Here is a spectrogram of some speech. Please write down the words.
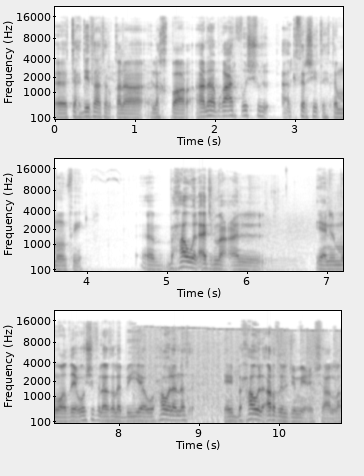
آه، تحديثات القناة الأخبار. أنا أبغى أعرف وش أكثر شيء تهتمون فيه. آه، بحاول أجمع ال... يعني المواضيع وأشوف الأغلبية وأحاول أنا يعني بحاول أرضي الجميع إن شاء الله.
